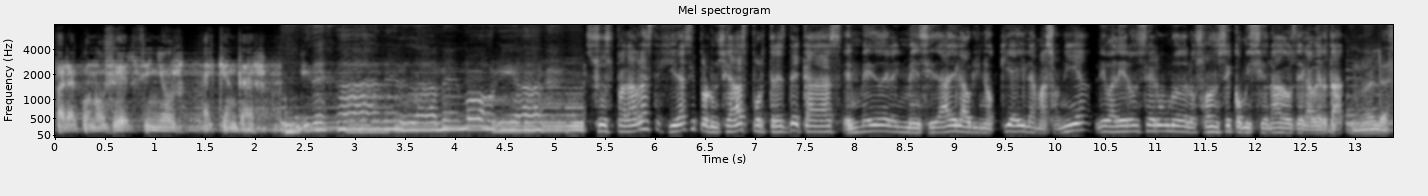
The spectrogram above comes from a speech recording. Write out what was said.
para conocer, Señor, hay que andar. Y dejar en la memoria Sus palabras tejidas y pronunciadas por tres décadas en medio de la inmensidad de la Orinoquía y la Amazonía le valieron ser uno de los once comisionados de la verdad. Una de las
